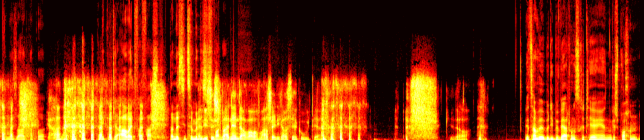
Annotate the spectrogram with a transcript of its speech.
kann man sagen, hat man ja. eine gute Arbeit verfasst. Dann ist sie zumindest dann ist es spannend. spannend, aber auch wahrscheinlich auch sehr gut. Ja. Genau. Jetzt haben wir über die Bewertungskriterien gesprochen.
